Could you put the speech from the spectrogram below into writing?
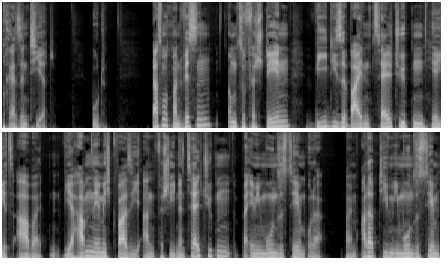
präsentiert. Gut. Das muss man wissen, um zu verstehen, wie diese beiden Zelltypen hier jetzt arbeiten. Wir haben nämlich quasi an verschiedenen Zelltypen im Immunsystem oder beim adaptiven Immunsystem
